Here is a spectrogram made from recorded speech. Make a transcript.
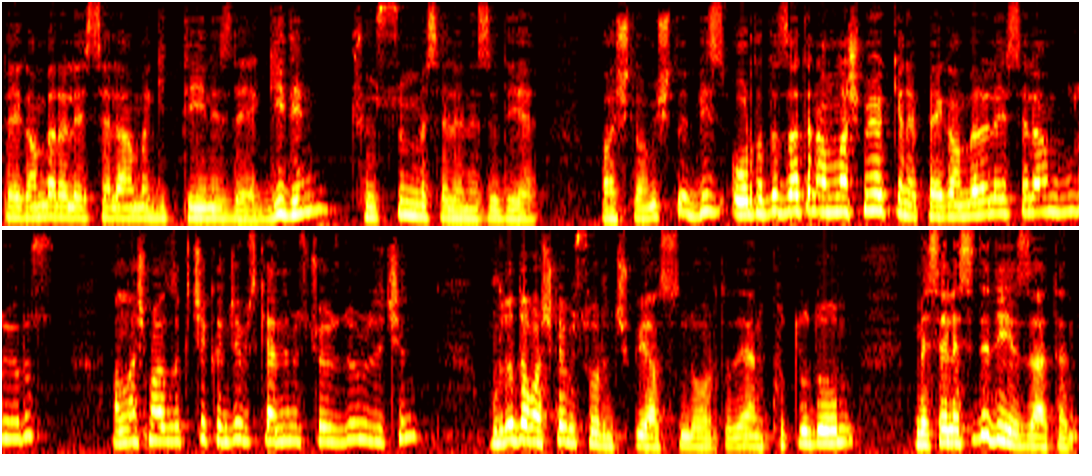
Peygamber aleyhisselama gittiğinizde gidin çözsün meselenizi diye başlamıştı. Biz ortada zaten anlaşma yok gene Peygamber aleyhisselamı buluyoruz. Anlaşmazlık çıkınca biz kendimiz çözdüğümüz için burada da başka bir sorun çıkıyor aslında ortada. Yani kutlu doğum meselesi de değil zaten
